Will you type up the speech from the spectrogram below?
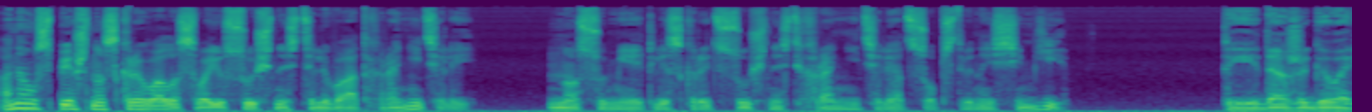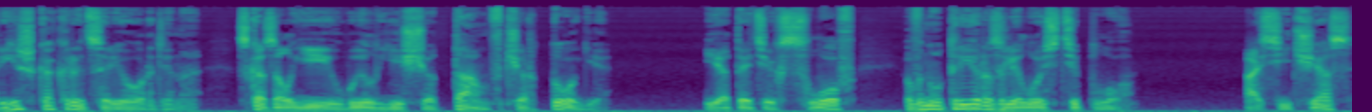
Она успешно скрывала свою сущность льва от хранителей, но сумеет ли скрыть сущность хранителя от собственной семьи? «Ты даже говоришь, как рыцарь Ордена», — сказал ей Уилл еще там, в чертоге. И от этих слов внутри разлилось тепло. А сейчас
